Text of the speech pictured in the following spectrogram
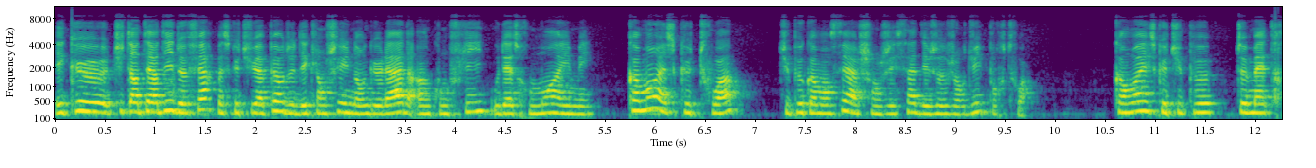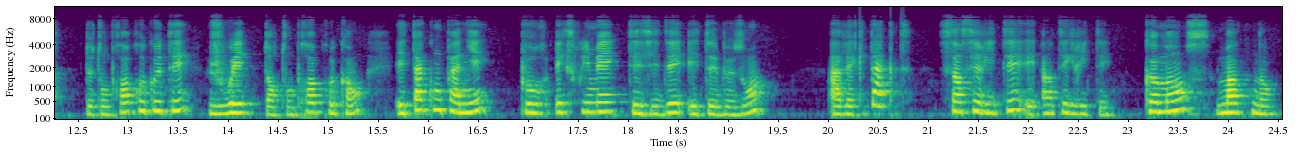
et que tu t'interdis de faire parce que tu as peur de déclencher une engueulade, un conflit ou d'être moins aimé? Comment est-ce que toi, tu peux commencer à changer ça dès aujourd'hui pour toi? Comment est-ce que tu peux te mettre de ton propre côté, jouer dans ton propre camp et t'accompagner pour exprimer tes idées et tes besoins avec tact, sincérité et intégrité? Commence maintenant.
